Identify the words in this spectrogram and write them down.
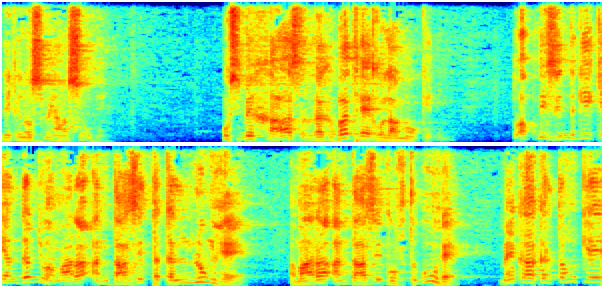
लेकिन उसमें आँसू है। उसमें खास रगबत है गुलामों के लिए। तो अपनी ज़िंदगी के अंदर जो हमारा अंदाज तकल्लुम है, हमारा अंदाज गुफ्तगु है, मैं कहा करता हूँ कि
